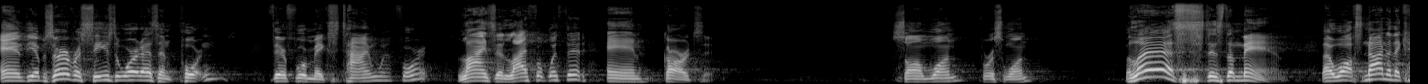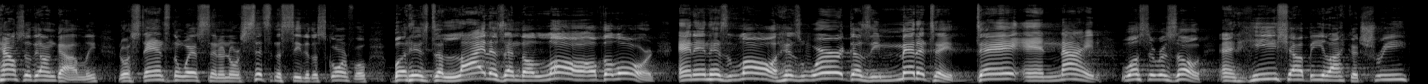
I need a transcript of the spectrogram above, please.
And the observer sees the word as important therefore makes time for it, lines their life up with it, and guards it. Psalm 1, verse 1. Blessed is the man that walks not in the counsel of the ungodly, nor stands in the way of sinner, nor sits in the seat of the scornful, but his delight is in the law of the Lord. And in his law, his word does he meditate day and night. What's the result? And he shall be like a tree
